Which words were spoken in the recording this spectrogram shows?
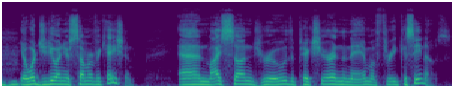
Mm-hmm. You know, what did you do on your summer vacation? And my son drew the picture and the name of three casinos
